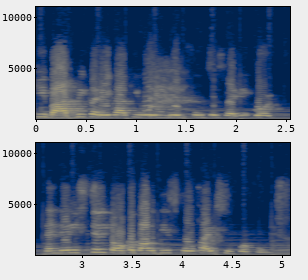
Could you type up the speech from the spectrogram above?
की बात भी करेगा कि वो Indian food is very good then they still talk about these four five super foods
